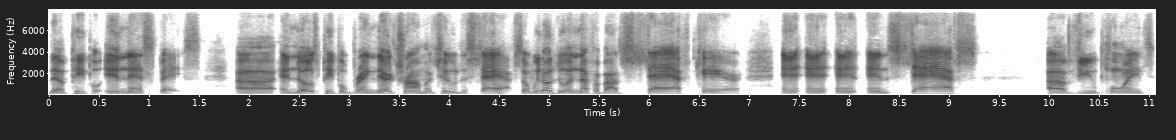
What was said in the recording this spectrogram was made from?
The people in that space. Uh, and those people bring their trauma to the staff. So we don't do enough about staff care and, and, and, and staff's uh, viewpoints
